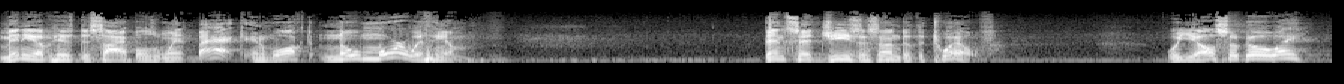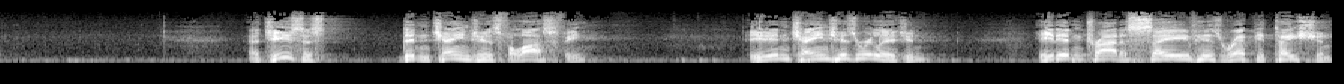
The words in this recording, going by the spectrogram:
many of his disciples went back and walked no more with him. Then said Jesus unto the twelve, Will ye also go away? Now, Jesus didn't change his philosophy. He didn't change his religion. He didn't try to save his reputation.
